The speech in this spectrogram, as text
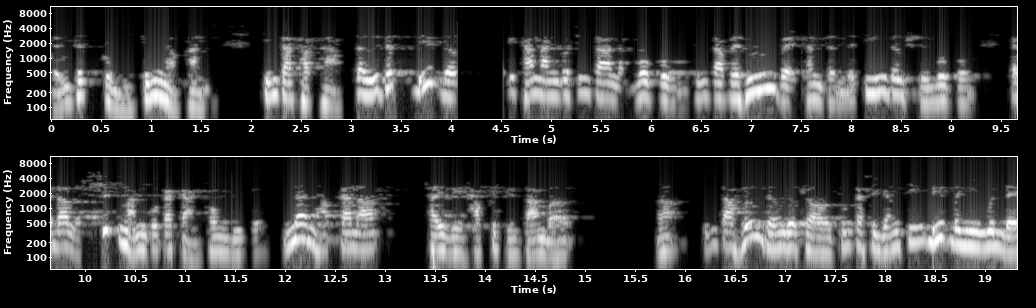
tự thức cùng chúng học hành Chúng ta thật thà tự thức biết được. Cái khả năng của chúng ta là vô cùng. Chúng ta phải hướng về thanh tịnh để tiến tới sự vô cùng. Cái đó là sức mạnh của cả càng không vũ trụ. Nên học cái đó thay vì học cái chuyện tạm bỡ đó chúng ta hướng thượng được rồi, chúng ta sẽ dẫn tiến biết bao nhiêu huynh đệ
